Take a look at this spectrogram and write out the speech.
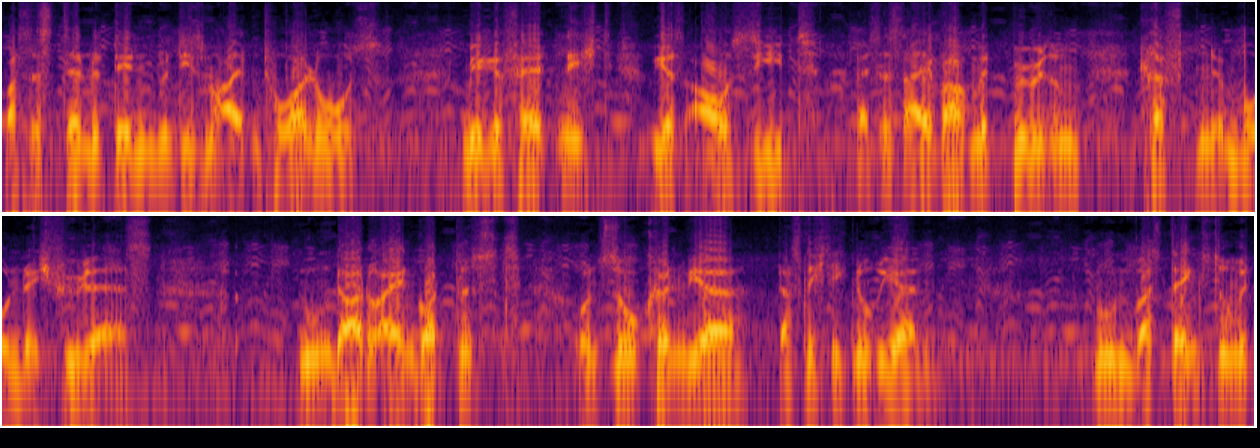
Was ist denn mit, den, mit diesem alten Tor los? Mir gefällt nicht, wie es aussieht. Es ist einfach mit bösen Kräften im Bunde. Ich fühle es. Nun, da du ein Gott bist, und so können wir das nicht ignorieren. Nun, was denkst du mit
